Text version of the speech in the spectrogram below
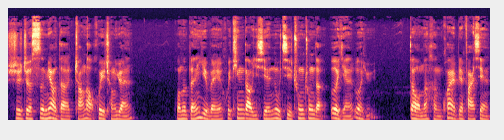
是这寺庙的长老会成员。我们本以为会听到一些怒气冲冲的恶言恶语，但我们很快便发现。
